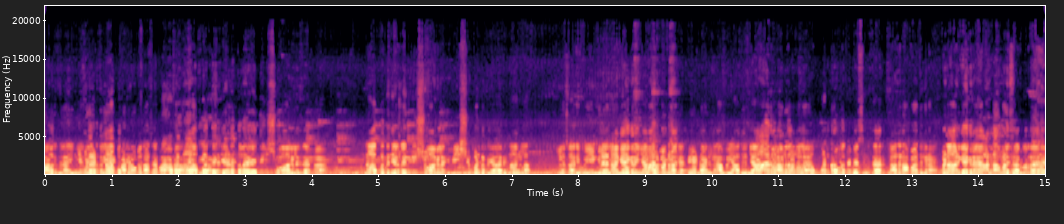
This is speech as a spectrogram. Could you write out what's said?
ஆகுதுன்னா இங்க இவ்வளவு இடத்துல create 45 பண்றவங்க தான் சார். 45 இடத்துல எந்த issue ஆகல சார். 45 இடத்துல எந்த issue ஆகல. இப்ப issue பண்றது யாரு? நாங்களா? இல்ல சார் இப்போ எங்களுக்கு நான் கேக்குறேன், யார் பண்றாங்க? கிரியேட் ஆகுதுன்னா அப்ப அது யாரு போய் பேசுங்க சார். அதை நான் பாத்துக்கிறேன் இப்ப நான் கேக்குறேன், அண்ணாமலை சார் வர்றாரு.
